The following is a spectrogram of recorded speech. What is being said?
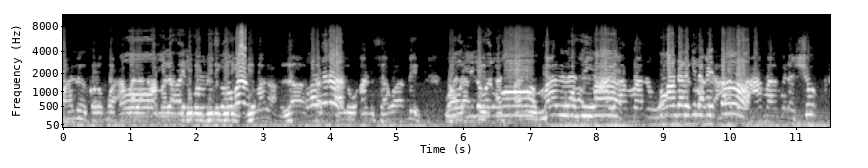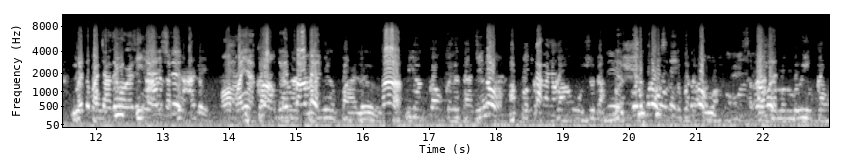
pahala kalau buat Oh, amalan-amalan begini, ilah gini, gini. orang. Dia marah. La tasalu an sawabih. Oh, Walakin as'alu man ladhi Allah. ala man Orang dah lagi nak kereta. lihadal amal minasyurk. Lepas tu baca tengok kat sini. Oh, mayat Kau keluar lempar ambil. tanya pahala. Ha. Tapi yang kau kena tanya, Cino. apakah kau sudah bersyukur kepada burung. Allah? Dia mulut. memberi kau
